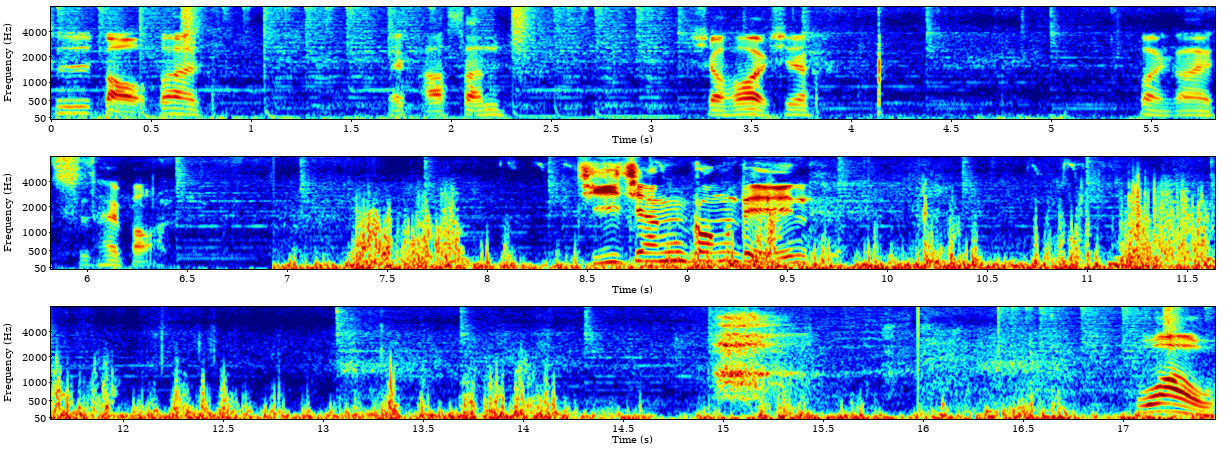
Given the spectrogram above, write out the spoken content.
吃饱饭来爬山，消化一下，不然刚才吃太饱了。即将攻顶。哇哦，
